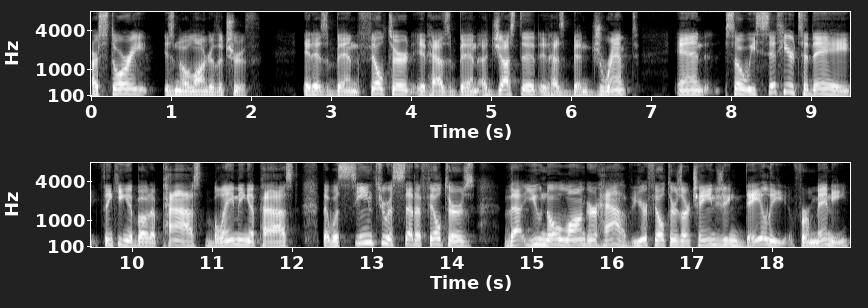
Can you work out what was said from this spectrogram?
our story is no longer the truth. it has been filtered, it has been adjusted, it has been dreamt. And so we sit here today thinking about a past, blaming a past that was seen through a set of filters that you no longer have. Your filters are changing daily for many,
